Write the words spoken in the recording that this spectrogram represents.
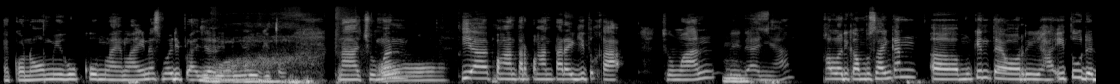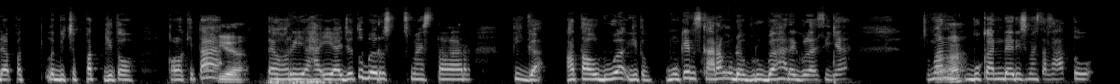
ekonomi, hukum, lain-lainnya semua dipelajarin wow. dulu gitu. Nah, cuman oh. iya pengantar-pengantarnya gitu, Kak. Cuman hmm. bedanya kalau di kampus lain kan uh, mungkin teori HI itu udah dapat lebih cepat gitu. Kalau kita yeah. teori HI aja tuh baru semester 3 atau dua gitu. Mungkin sekarang udah berubah regulasinya. Cuman uh -huh. bukan dari semester satu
